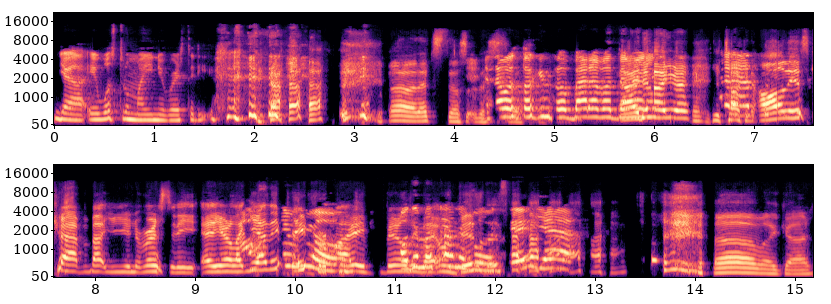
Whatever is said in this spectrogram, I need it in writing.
yeah, it was through my university. oh, that's still. That's And I was talking so bad about them. I know you're you're talking all this crap about your university, and you're like, yeah, they pay for my building my own business. okay? Yeah. oh my gosh.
